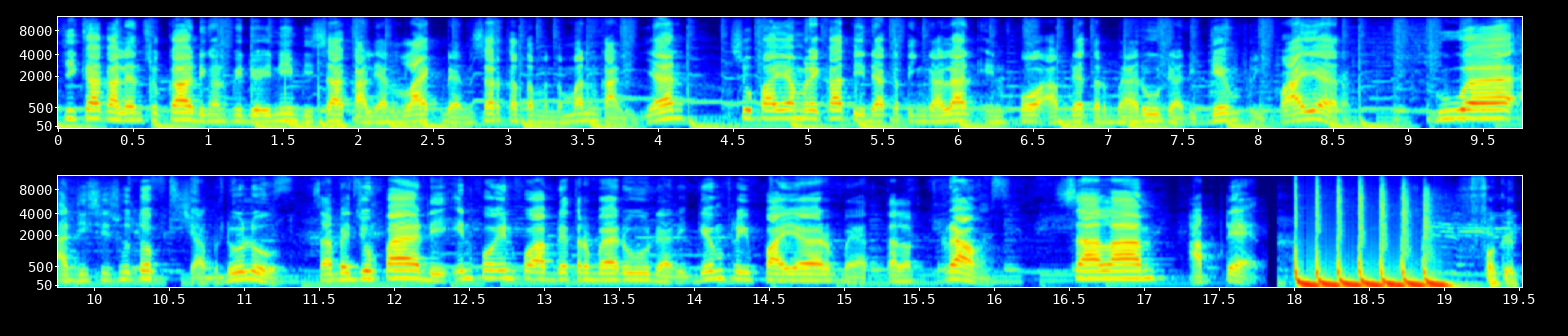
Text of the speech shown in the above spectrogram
Jika kalian suka dengan video ini bisa kalian like dan share ke teman-teman kalian supaya mereka tidak ketinggalan info update terbaru dari game Free Fire. Gua Adisi Sutup siapa dulu. Sampai jumpa di info-info update terbaru dari game Free Fire Battlegrounds. Salam update. Fuck it.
